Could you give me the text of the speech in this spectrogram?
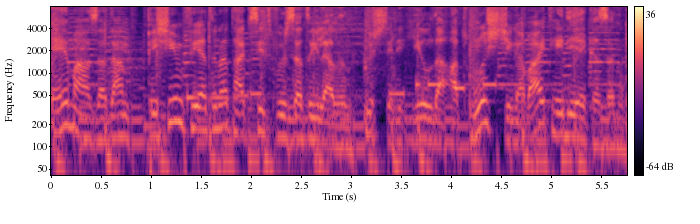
e-mağazadan peşin fiyatına taksit fırsatıyla alın. Üstelik yılda 60 GB hediye kazanın.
